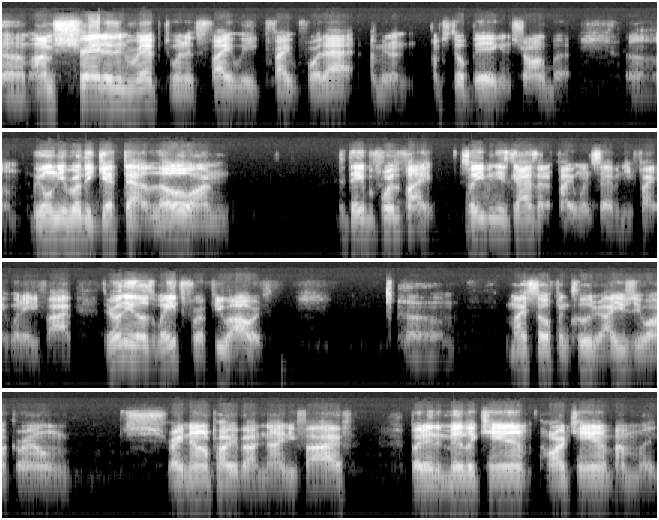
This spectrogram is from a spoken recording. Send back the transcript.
um, I'm shredded and ripped when it's fight week. Fight before that, I mean, I'm, I'm still big and strong, but um, we only really get that low on the day before the fight. So even these guys that are fight 170, fight 185, they're only those weights for a few hours. Um, myself included, I usually walk around. Right now, I'm probably about 95, but in the middle of camp, hard camp, I'm like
